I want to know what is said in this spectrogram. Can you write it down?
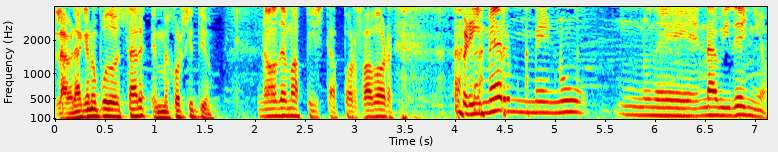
La verdad que no puedo estar en mejor sitio. No de más pistas, por favor. Primer menú eh, navideño.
